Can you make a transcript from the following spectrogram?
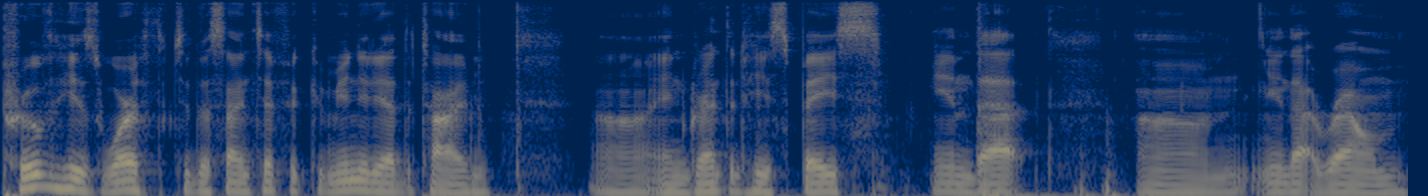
proved his worth to the scientific community at the time uh, and granted his space in that um, in that realm.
